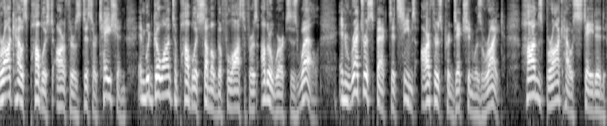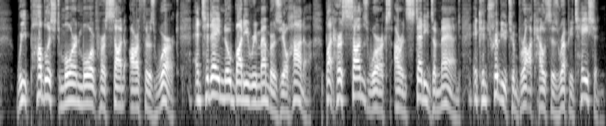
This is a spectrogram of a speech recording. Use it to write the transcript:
Brockhaus published Arthur's dissertation and would go on to publish some of the philosopher's other works as well. In retrospect, it seems Arthur's prediction was right. Hans Brockhaus stated, we published more and more of her son Arthur's work, and today nobody remembers Johanna, but her son's works are in steady demand and contribute to Brockhaus's reputation.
